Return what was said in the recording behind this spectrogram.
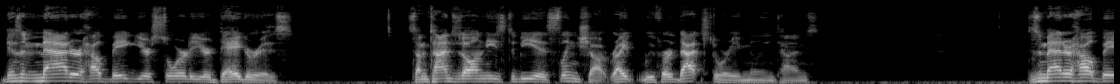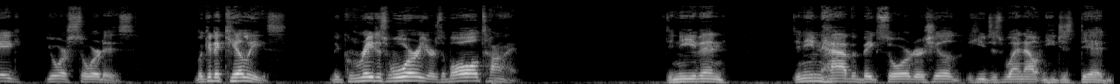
it doesn't matter how big your sword or your dagger is. Sometimes it all needs to be a slingshot, right? We've heard that story a million times. Doesn't matter how big your sword is. Look at Achilles, the greatest warriors of all time. Didn't even didn't even have a big sword or shield. He just went out and he just did.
